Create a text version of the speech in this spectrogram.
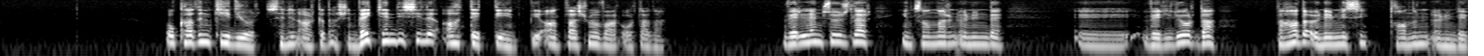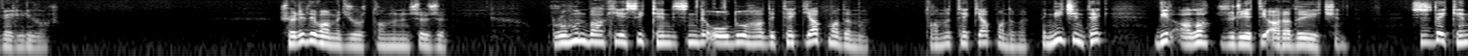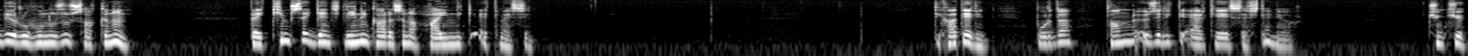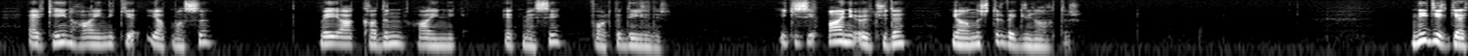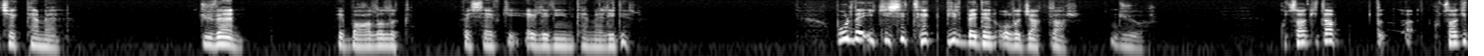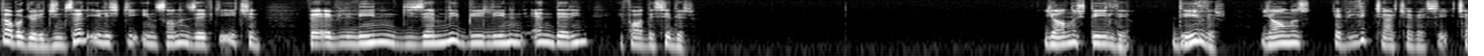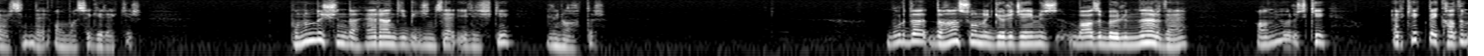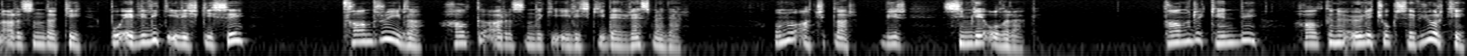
O kadın ki diyor senin arkadaşın ve kendisiyle ahdettiğin bir antlaşma var ortada. Verilen sözler insanların önünde e, veriliyor da daha da önemlisi Tanrı'nın önünde veriliyor. Şöyle devam ediyor Tanrı'nın sözü. Ruhun bakiyesi kendisinde olduğu halde tek yapmadı mı? Tanrı tek yapmadı mı? Ve niçin tek? Bir Allah zürriyeti aradığı için. Siz de kendi ruhunuzu sakının ve kimse gençliğinin karısına hainlik etmesin. Dikkat edin. Burada Tanrı özellikle erkeğe sesleniyor. Çünkü erkeğin hainlik yapması veya kadının hainlik etmesi farklı değildir. İkisi aynı ölçüde yanlıştır ve günahtır. Nedir gerçek temel? Güven ve bağlılık ve sevgi evliliğin temelidir. Burada ikisi tek bir beden olacaklar diyor. Kutsal kitap kutsal kitaba göre cinsel ilişki insanın zevki için ve evliliğin gizemli birliğinin en derin ifadesidir. Yanlış değildi, değildir. Yalnız evlilik çerçevesi içerisinde olması gerekir. Bunun dışında herhangi bir cinsel ilişki günahtır. Burada daha sonra göreceğimiz bazı bölümlerde anlıyoruz ki erkekle kadın arasındaki bu evlilik ilişkisi Tanrı ile halkı arasındaki ilişkiyi de resmeder. Onu açıklar bir simge olarak. Tanrı kendi halkını öyle çok seviyor ki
